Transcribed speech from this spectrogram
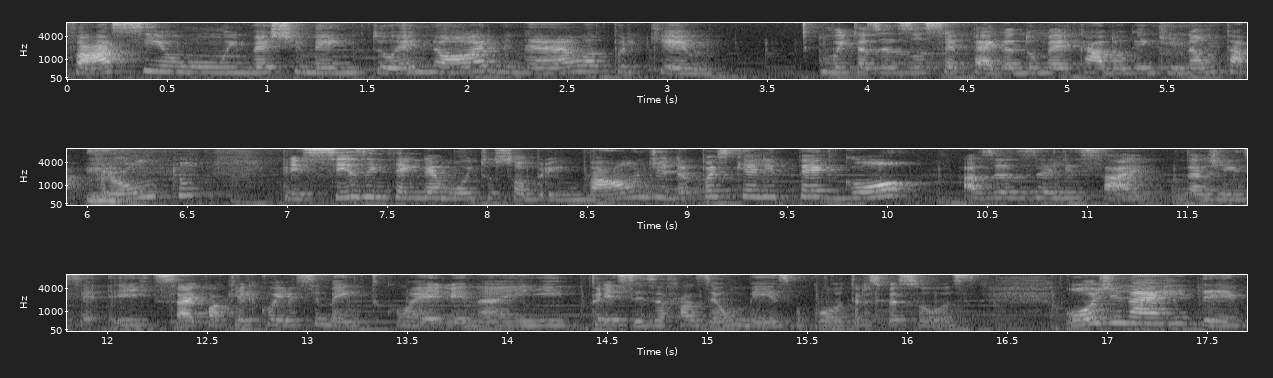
faça um investimento enorme nela, porque muitas vezes você pega do mercado alguém que não está pronto, precisa entender muito sobre inbound, e depois que ele pegou às vezes ele sai da agência e sai com aquele conhecimento com ele, né? E precisa fazer o mesmo com outras pessoas. Hoje na RD,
